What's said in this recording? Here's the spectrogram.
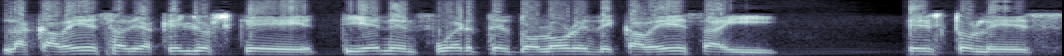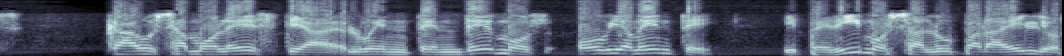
la cabeza de aquellos que tienen fuertes dolores de cabeza y esto les causa molestia, lo entendemos obviamente y pedimos salud para ellos.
